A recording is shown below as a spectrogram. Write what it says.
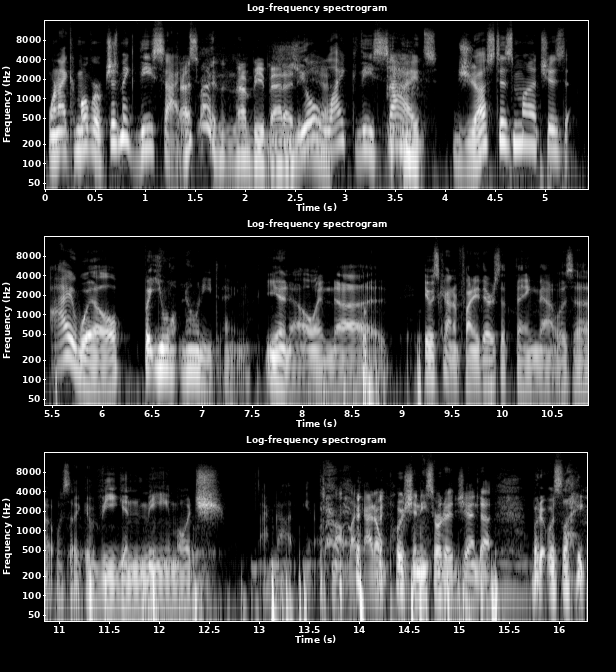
when I come over. Just make these sides. That might not be a bad idea. You'll yeah. like these sides just as much as I will, but you won't know anything, you know. And uh, it was kind of funny. There's a thing that was a was like a vegan meme, which I'm not, you know, it's not like I don't push any sort of agenda, but it was like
